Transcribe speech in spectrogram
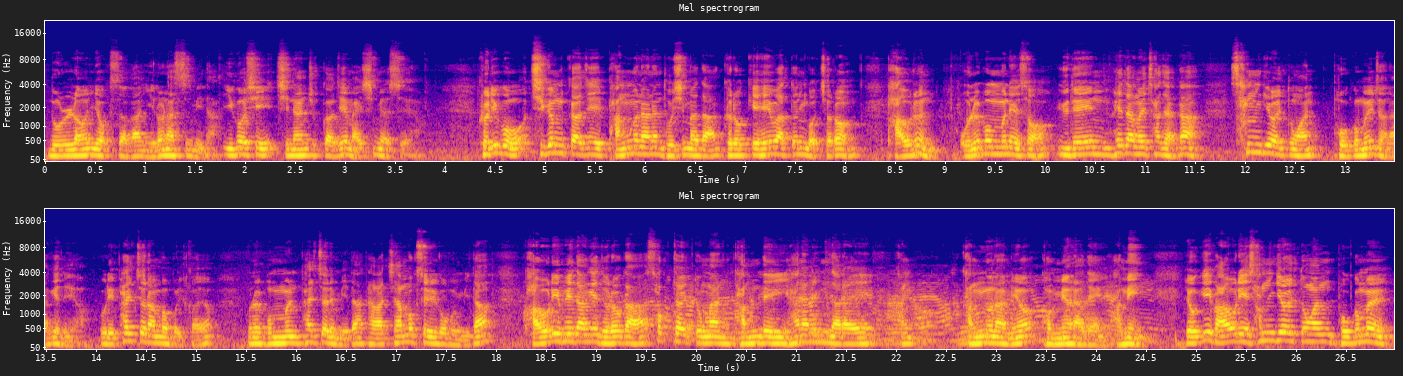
놀라운 역사가 일어났습니다. 이것이 지난주까지의 말씀이었어요. 그리고 지금까지 방문하는 도시마다 그렇게 해왔던 것처럼 바울은 오늘 본문에서 유대인 회당을 찾아가 3개월 동안 복음을 전하게 돼요. 우리 8절 한번 볼까요? 오늘 본문 8절입니다. 다 같이 한 목소리 읽어봅니다. 바울이 회당에 들어가 석달 동안 담대히 하나님 나라에 강, 강론하며 권면하되 아멘. 여기 바울이 3개월 동안 복음을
